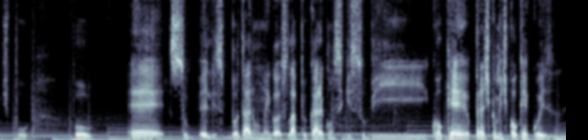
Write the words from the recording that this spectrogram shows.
tipo, pô, é, eles botaram um negócio lá pro cara conseguir subir qualquer, praticamente qualquer coisa, né?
